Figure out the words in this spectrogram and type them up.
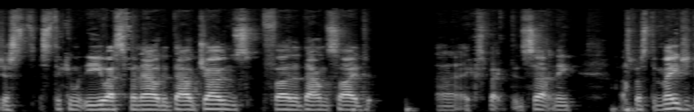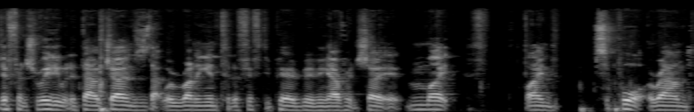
just sticking with the US for now, the Dow Jones further downside uh, expected. Certainly, I suppose the major difference really with the Dow Jones is that we're running into the 50 period moving average. So it might find support around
